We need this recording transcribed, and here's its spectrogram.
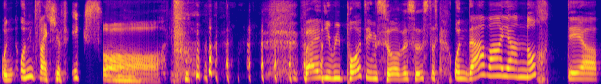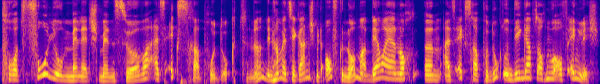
Und, und was. ActiveX. Oh. Weil die Reporting Services, das, und da war ja noch der Portfolio Management Server als Extra-Produkt. Ne? Den haben wir jetzt hier gar nicht mit aufgenommen, aber der war ja noch ähm, als Extra-Produkt und den gab es auch nur auf Englisch.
